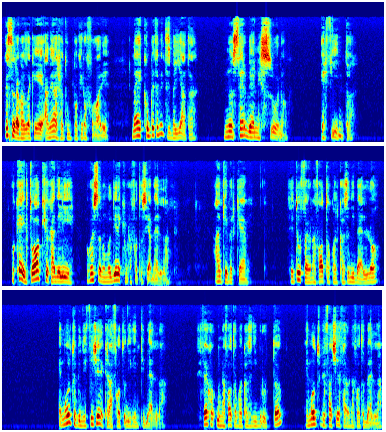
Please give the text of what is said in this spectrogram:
Questa è una cosa che a me ha lasciato un pochino fuori, ma è completamente sbagliata. Non serve a nessuno. È finto. Ok, il tuo occhio cade lì, ma questo non vuol dire che una foto sia bella. Anche perché se tu fai una foto a qualcosa di bello, è molto più difficile che la foto diventi bella. Se fai una foto a qualcosa di brutto, è molto più facile fare una foto bella.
